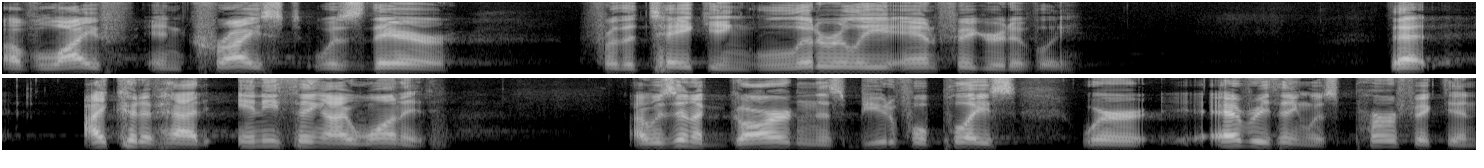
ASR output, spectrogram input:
of life in Christ was there for the taking, literally and figuratively. That I could have had anything I wanted. I was in a garden, this beautiful place where everything was perfect and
